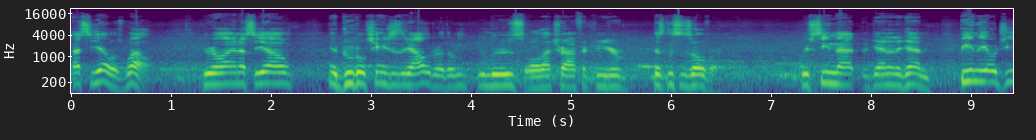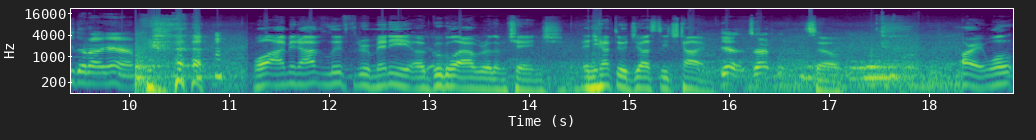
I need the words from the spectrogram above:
uh SEO as well. You rely on SEO, you know, Google changes the algorithm, you lose all that traffic, and your business is over. We've seen that again and again. Being the OG that I am. Well, I mean, I've lived through many a Google algorithm change, and you have to adjust each time. Yeah, exactly. So, all right. Well,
